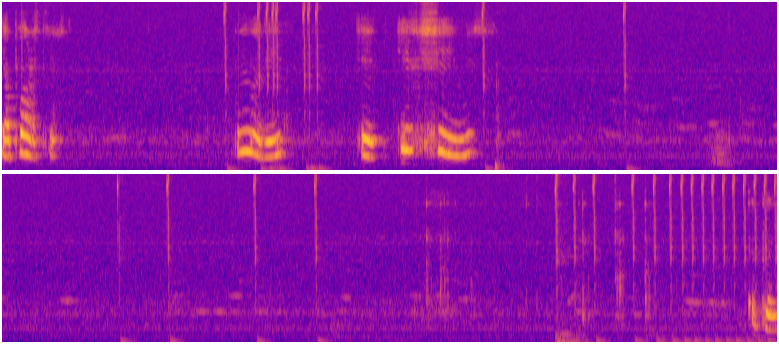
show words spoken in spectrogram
Yaparsınız. Bununla değil. Evet ilk şeyimiz Bakın.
